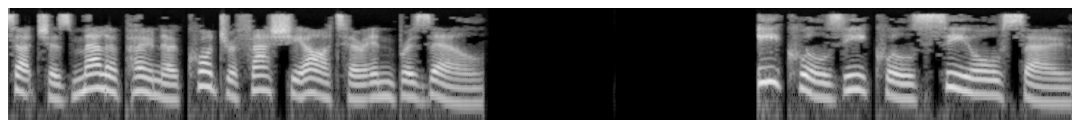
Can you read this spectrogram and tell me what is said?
such as Melipona quadrifasciata in Brazil. See also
